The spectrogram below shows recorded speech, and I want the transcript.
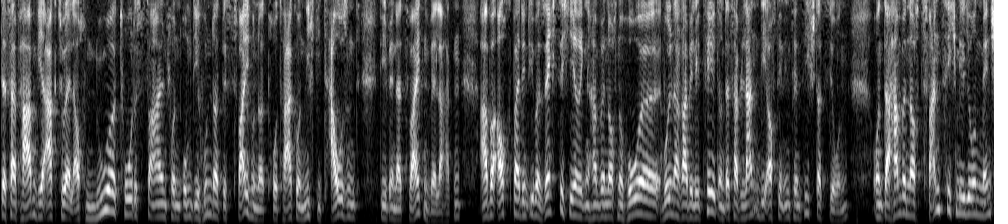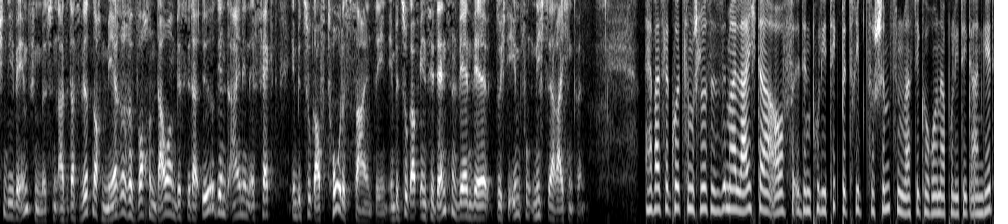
Deshalb haben wir aktuell auch nur Todeszahlen von um die 100 bis 200 pro Tag und nicht die 1000, die wir in der zweiten Welle hatten. Aber auch bei den über 60-Jährigen haben wir noch eine hohe Vulnerabilität und deshalb landen die auf den Intensivstationen. Und da haben wir noch 20 Millionen Menschen, die wir impfen müssen. Also das wird noch mehrere Wochen dauern, bis wir da irgendeinen Effekt in Bezug auf Todeszahlen sehen. In Bezug auf Inzidenzen werden werden wir durch die Impfung nichts erreichen können. Herr Watzel, kurz zum Schluss. Es ist immer leichter, auf den Politikbetrieb zu schimpfen, was die Corona-Politik angeht.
